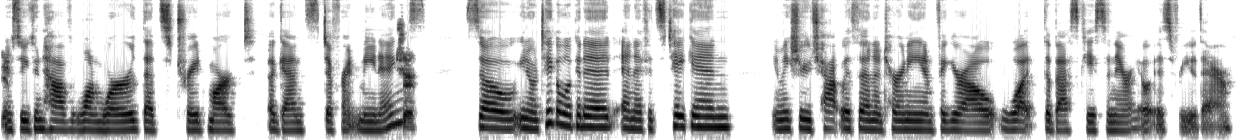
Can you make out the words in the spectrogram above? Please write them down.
You know, so you can have one word that's trademarked against different meanings. Sure. So, you know, take a look at it. And if it's taken, you make sure you chat with an attorney and figure out what the best case scenario is for you there.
